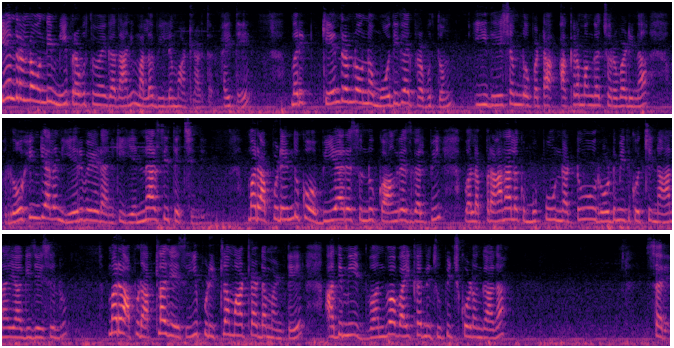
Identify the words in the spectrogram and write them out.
కేంద్రంలో ఉంది మీ ప్రభుత్వమే కదా అని మళ్ళీ వీళ్ళే మాట్లాడతారు. అయితే మరి కేంద్రంలో ఉన్న మోదీ గారి ప్రభుత్వం ఈ దేశంలో పట అక్రమంగా చొరబడిన రోహింగ్యాలను ఏరివేయడానికి ఎన్ఆర్సీ తెచ్చింది. మరి అప్పుడు ఎందుకో బీఆర్ఎస్ను కాంగ్రెస్ కలిపి వాళ్ళ ప్రాణాలకు ముప్పు ఉన్నట్టు రోడ్డు మీదకి వచ్చి నానాయాగి చేసిండ్రు. మరి అప్పుడు అట్లా చేసి ఇప్పుడు ఇట్లా మాట్లాడడం అంటే అది మీ ద్వంద్వ వైఖరిని చూపించుకోవడం కాదా? సరే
